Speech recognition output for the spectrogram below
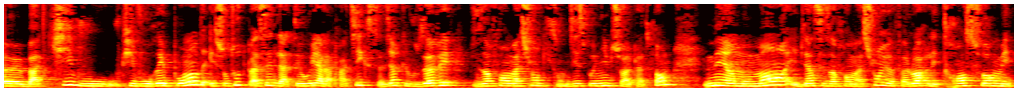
euh, bah, qui, vous, qui vous répondent et surtout de passer de la théorie à la pratique, c'est-à-dire que vous avez des informations qui sont disponibles sur la plateforme, mais à un moment, eh bien, ces informations, il va falloir les transformer.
